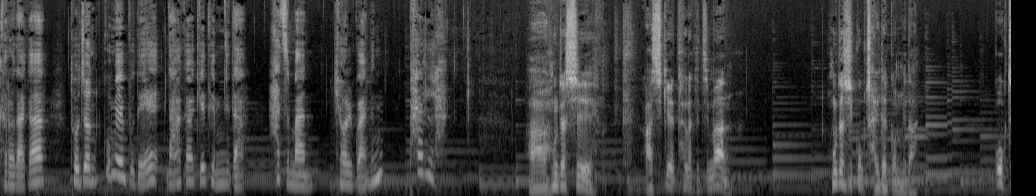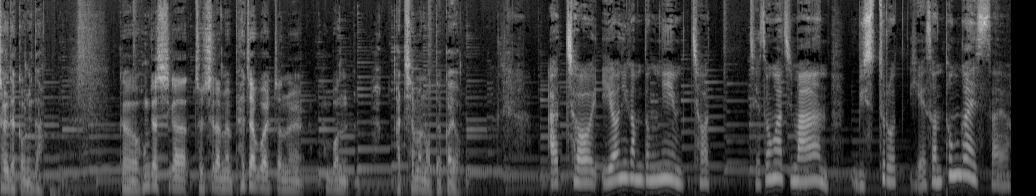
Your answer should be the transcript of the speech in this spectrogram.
그러다가 도전 꿈의 부대에 나가게 됩니다. 하지만 결과는 탈락. 아, 홍자 씨 아쉽게 탈락했지만 홍자 씨 꼭 잘 될 겁니다. 꼭 잘 될 겁니다. 그 홍자 씨가 절실하면 패자부활전을 한번 같이 하면 어떨까요? 아, 저 이현희 감독님, 저 죄송하지만 미스트롯 예선 통과했어요.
